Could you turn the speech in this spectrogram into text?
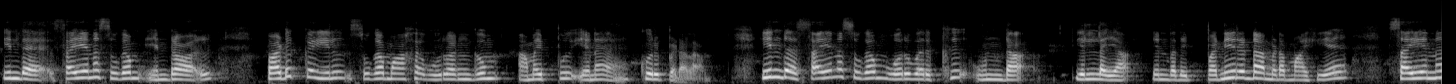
இந்த சயன சுகம் என்றால் படுக்கையில் சுகமாக உறங்கும் அமைப்பு என குறிப்பிடலாம். இந்த சயன சுகம் ஒருவருக்கு உண்டா? இல்லையா? என்பதை பன்னிரெண்டாம் இடமாகிய சயன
